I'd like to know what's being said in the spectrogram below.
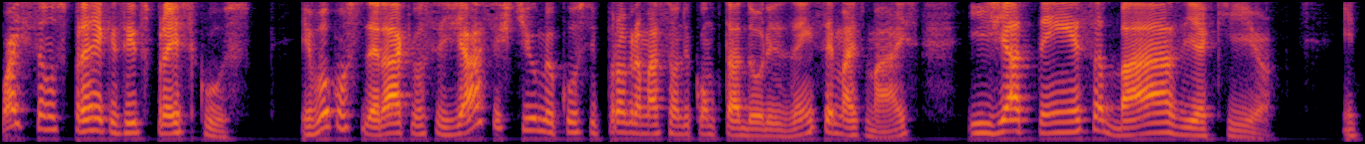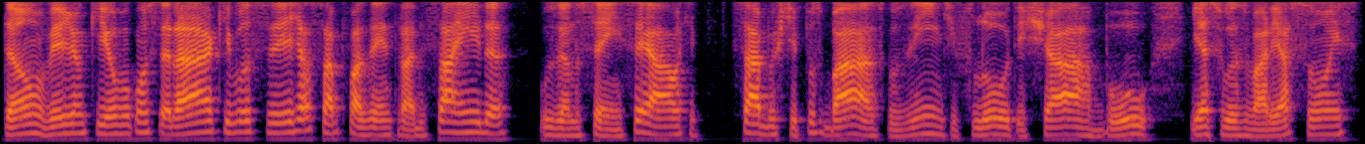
Quais são os pré-requisitos para esse curso? Eu vou considerar que você já assistiu o meu curso de programação de computadores em C++ e já tem essa base aqui, ó. Então vejam que eu vou considerar que você já sabe fazer entrada e saída, usando C e C out, sabe os tipos básicos, int, float, char, bool e as suas variações,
